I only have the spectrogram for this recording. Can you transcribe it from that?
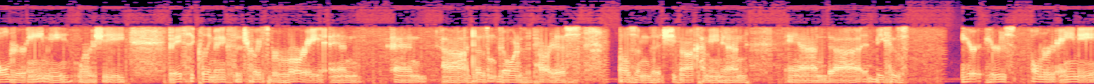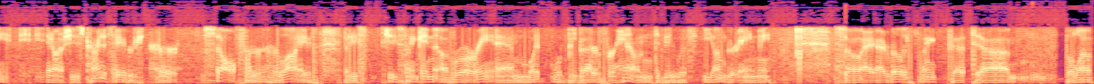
older Amy, where she basically makes the choice for Rory and and uh, doesn't go into the TARDIS, tells him that she's not coming in, and uh, because here here's older Amy, you know, she's trying to save her, herself, her her life, but he's she's thinking of Rory and what would be better for him to be with younger Amy. So I, I really think that um, the love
